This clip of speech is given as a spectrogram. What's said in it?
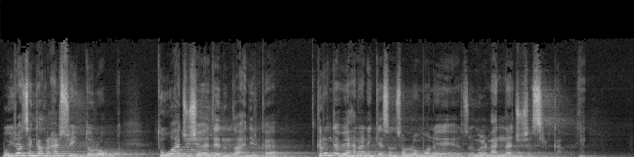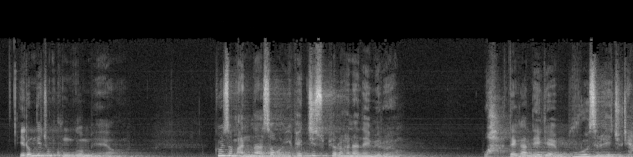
뭐 이런 생각을 할 수 있도록 도와주셔야 되는 거 아닐까요? 그런데 왜 하나님께서는 솔로몬을 만나 주셨을까? 이런 게 좀 궁금해요. 그래서 만나서 이 백지 수표를 하나 내밀어요. 와, 내가 내게 무엇을 해주랴?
